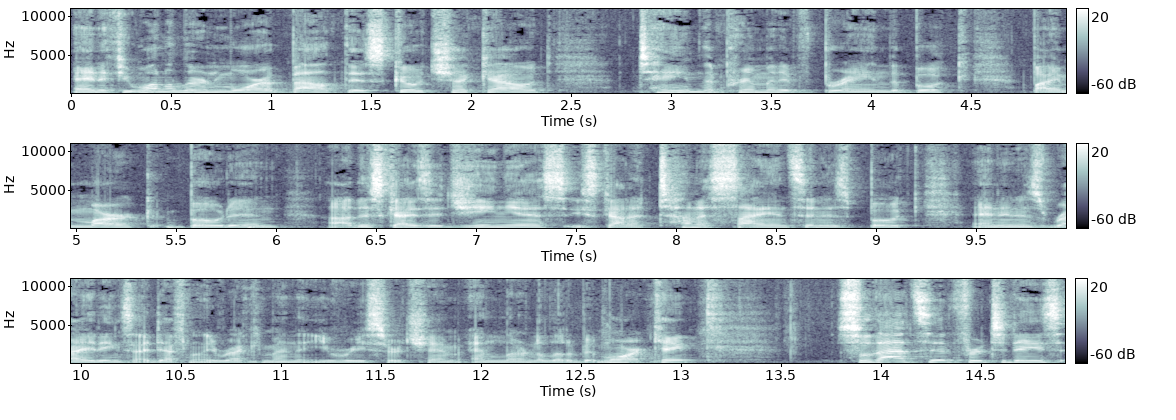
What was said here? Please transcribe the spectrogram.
And if you want to learn more about this, go check out Tame the Primitive Brain, the book by Mark Bowden. Uh, this guy's a genius. He's got a ton of science in his book and in his writings. I definitely recommend that you research him and learn a little bit more. Okay. So that's it for today's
